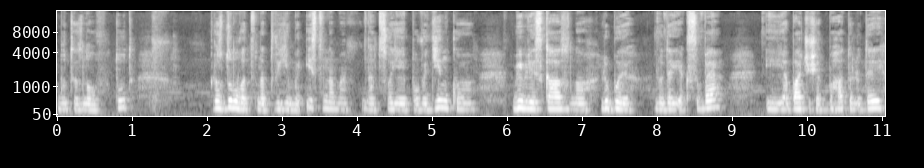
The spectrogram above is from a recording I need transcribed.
бути знов тут, роздумувати над твоїми істинами, над своєю поведінкою. В Біблії сказано: люби людей як себе. І я бачу, що багато людей,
